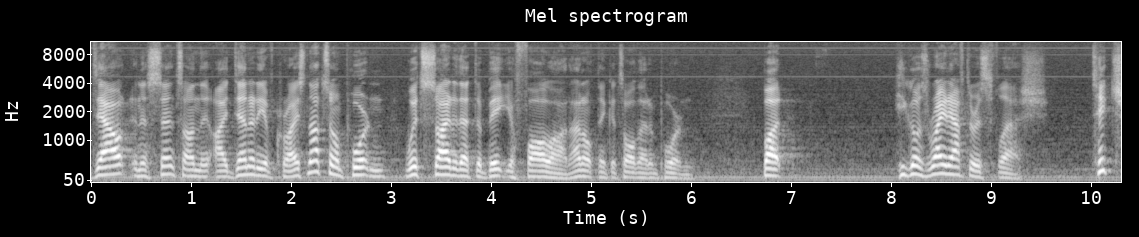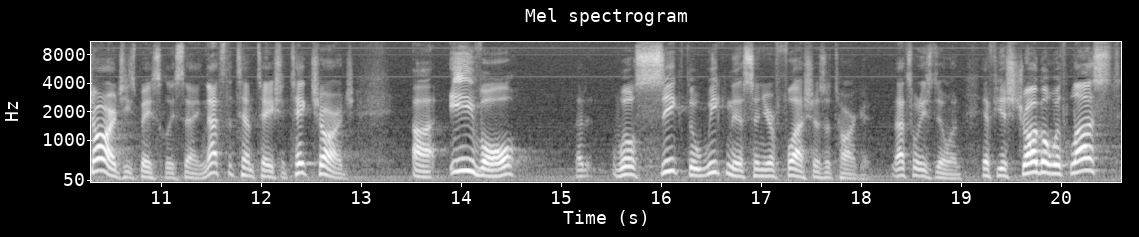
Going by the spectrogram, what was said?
doubt, in a sense, on the identity of Christ. Not so important which side of that debate you fall on. I don't think it's all that important. But he goes right after his flesh. Take charge, he's basically saying. That's the temptation. Take charge. Uh, evil will seek the weakness in your flesh as a target. That's what he's doing. If you struggle with lust,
